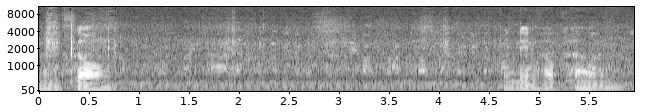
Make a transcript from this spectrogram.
หนึ่งสองเป็นเด่นข้าเข้าวนะ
